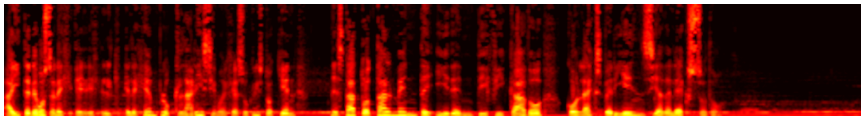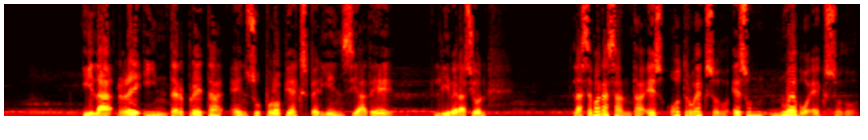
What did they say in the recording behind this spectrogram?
Ahí tenemos el, ejemplo clarísimo de Jesucristo, quien está totalmente identificado con la experiencia del Éxodo y la reinterpreta en su propia experiencia de liberación. La Semana Santa es otro éxodo, es un nuevo éxodo,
